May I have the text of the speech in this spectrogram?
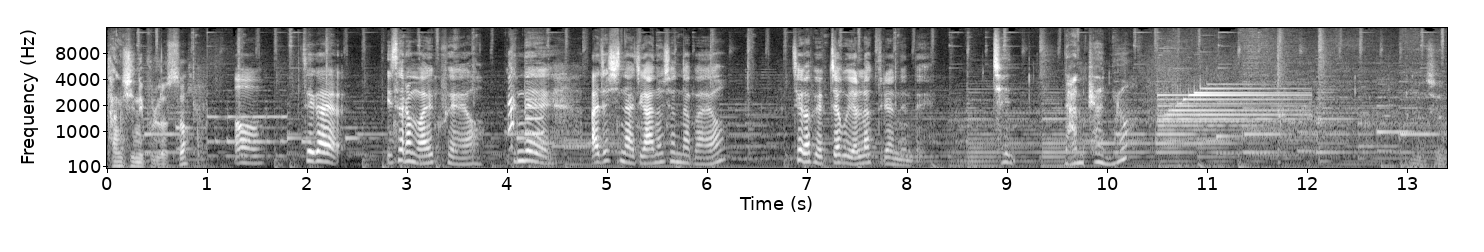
당신이 불렀어? 어, 제가 이 사람 와이프예요. 근데 아저씨는 아직 안 오셨나 봐요. 제가 뵙자고 연락드렸는데. 제 남편이요? 안녕하세요.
